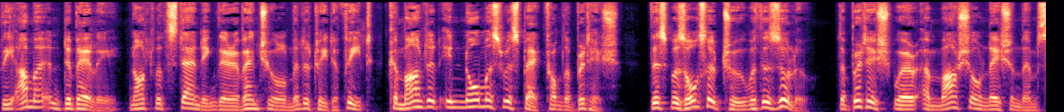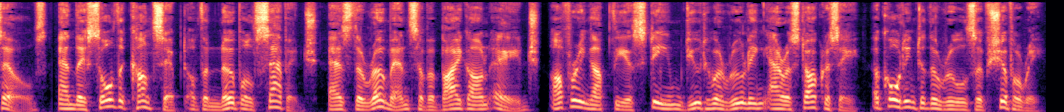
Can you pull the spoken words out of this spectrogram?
the Ama Ndebele, notwithstanding their eventual military defeat, commanded enormous respect from the British. This was also true with the Zulu. The British were a martial nation themselves, and they saw the concept of the noble savage as the romance of a bygone age, offering up the esteem due to a ruling aristocracy according to the rules of chivalry.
